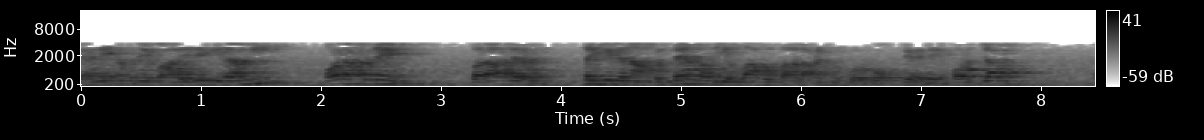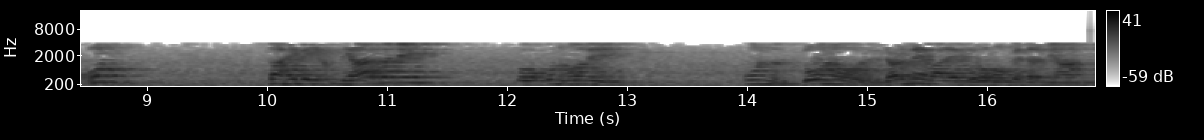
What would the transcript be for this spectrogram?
پہلے اپنے والد گرامی اور اپنے برادر سیدنا حسین رضی اللہ تعالی عنہ کو روکتے رہے اور جب خود صاحب اختیار بنے تو انہوں نے ان دونوں لڑنے والے گروہوں کے درمیان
